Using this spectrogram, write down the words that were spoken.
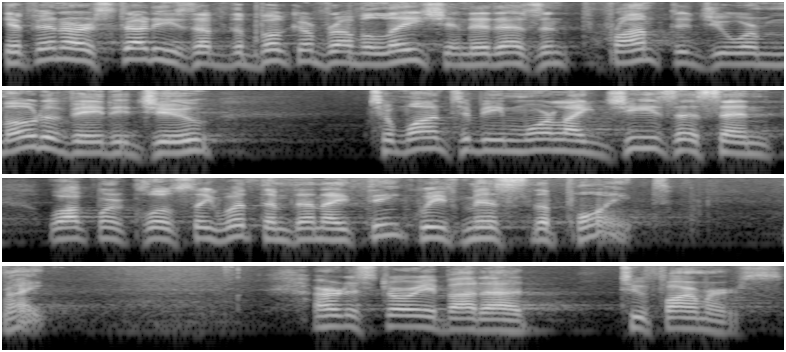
if in our studies of the book of Revelation it hasn't prompted you or motivated you to want to be more like Jesus and walk more closely with him, then I think we've missed the point, right? I heard a story about uh, two farmers,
